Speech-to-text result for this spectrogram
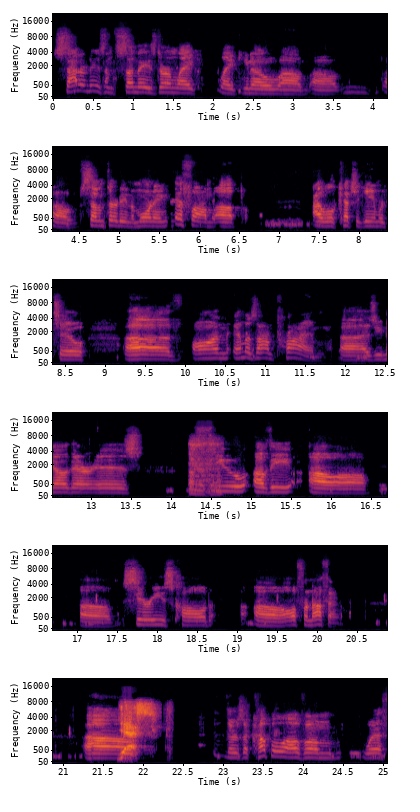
Saturdays and Sundays during like like you know um, uh, uh, seven thirty in the morning, if I'm up, I will catch a game or two. Uh, on Amazon Prime, as you know, there is a few of the uh, uh, series called uh, All for Nothing. Uh, yes. There's a couple of them with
